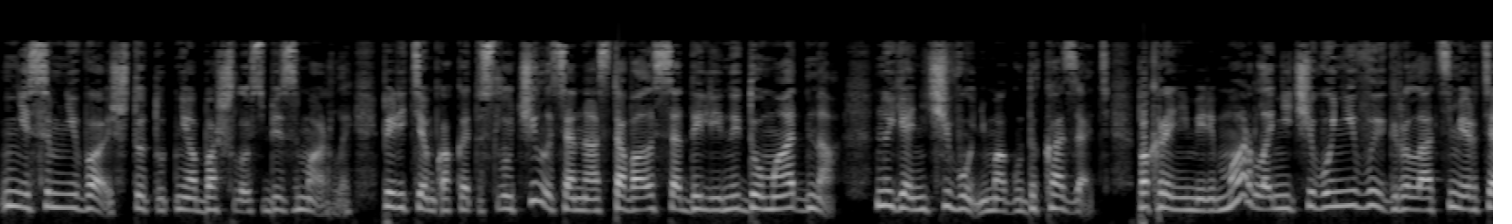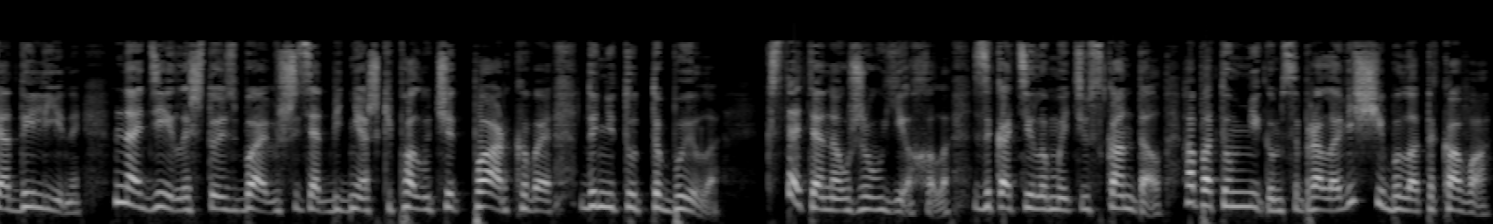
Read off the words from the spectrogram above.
Не сомневаюсь, что тут не обошлось без Марлы. Перед тем, как это случилось, она оставалась с Аделиной дома одна. Но я ничего не могу доказать. По крайней мере, Марла ничего не выиграла от смерти Аделины. Надеялась, что, избавившись от бедняжки, получит парковое. Да не тут-то было. Кстати, она уже уехала, закатила Мэтью скандал, а потом мигом собрала вещи и была такова.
